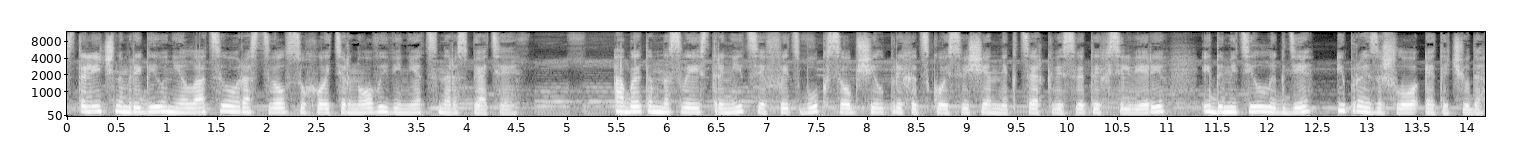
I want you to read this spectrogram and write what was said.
в столичном регионе Лацио расцвел сухой терновый венец на распятии. Об этом на своей странице в Facebook сообщил приходской священник церкви святых Сильверию и Дометиллы, где и произошло это чудо.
